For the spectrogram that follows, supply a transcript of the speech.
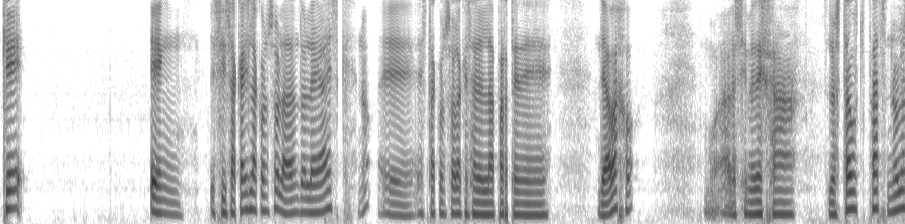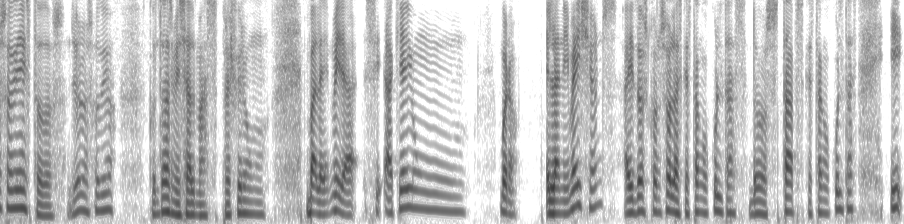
Que en, si sacáis la consola dándole a ESC, ¿no? Eh, esta consola que sale en la parte de, de abajo, a ver si me deja... Los touchpads, ¿no los odiáis todos? Yo los odio con todas mis almas. Prefiero un... Vale, mira, si aquí hay un... Bueno, en Animations hay dos consolas que están ocultas, dos tabs que están ocultas y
